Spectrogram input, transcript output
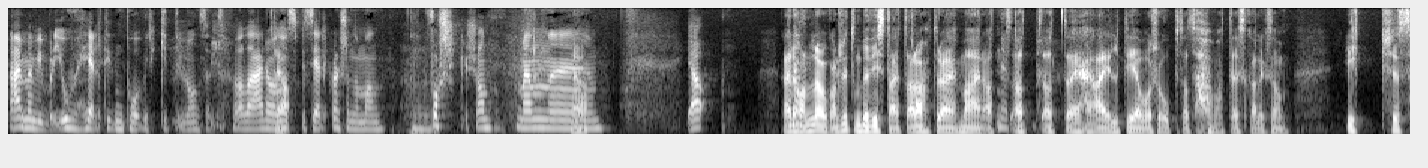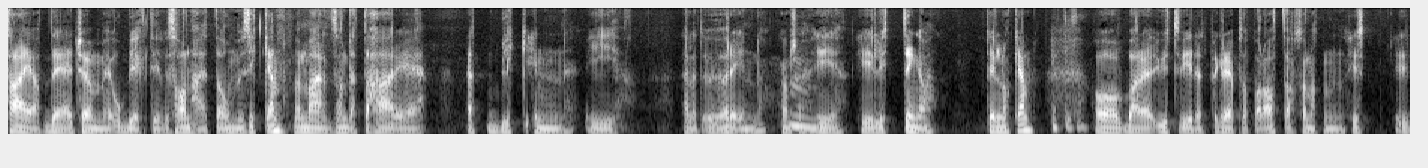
Nei, men vi blir jo hele tiden påvirket uansett hva det er. Og Ja. Mm. spesielt kanskje når man forsker sånn. Men eh, ja. Nei, det handler jo kanskje litt om bevisstheten, da, tror jeg. Mer at, at, at jeg hele tida var så opptatt av at jeg skal liksom ikke si at det kommer med objektive sannheter om musikken, men mer sånn dette her er et blikk inn i eller et øre inn, da, kanskje, i, i lyttinga til noen. Og bare utvide et begrepsapparat, da, sånn at en i, i,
